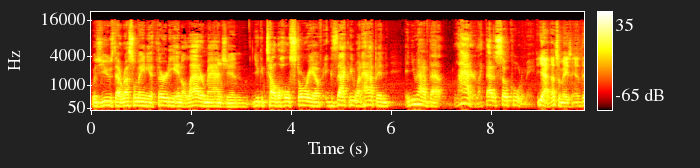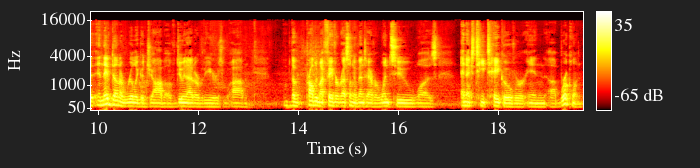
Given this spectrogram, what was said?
was used at WrestleMania 30 in a ladder match, mm-hmm. and you can tell the whole story of exactly what happened, and you have that ladder. Like that is so cool to me. Yeah, that's amazing, and they've done a really good job of doing that over the years. Um, the probably my favorite wrestling event I ever went to was NXT Takeover in uh, Brooklyn,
